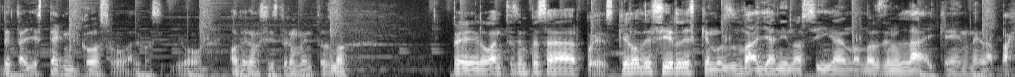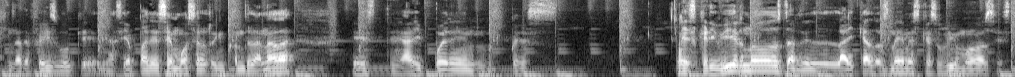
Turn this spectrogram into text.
detalles técnicos o algo así, o, de los instrumentos, ¿no? Pero antes de empezar, pues quiero decirles que nos vayan y nos sigan o nos den like en, la página de Facebook, que así aparecemos el Rincón de la Nada. Este, ahí pueden, pues, escribirnos, darle like a los memes que subimos este,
